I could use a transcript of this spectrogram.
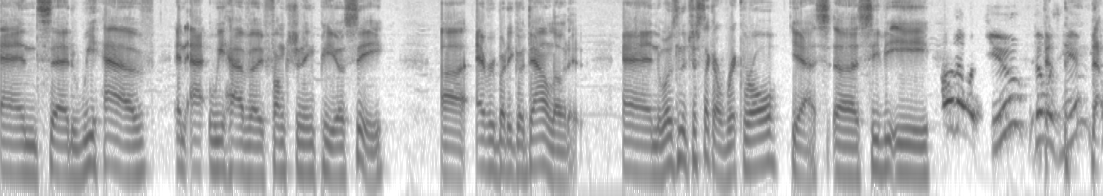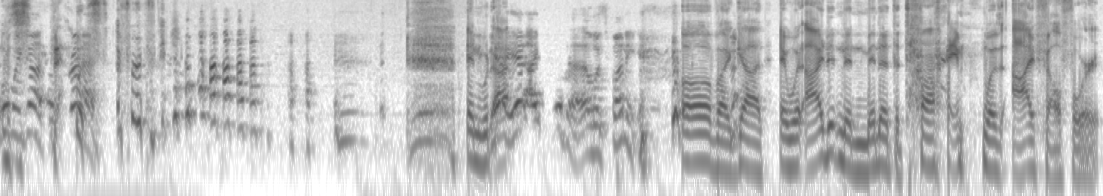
and said we have an we have a functioning POC uh, everybody go download it. And wasn't it just like a Rickroll? Yes, uh, CVE. Oh, that was you? That was him? That oh was, my god, that that's was and what Yeah, I, yeah, I saw that. That was funny. oh my god! And what I didn't admit at the time was I fell for it.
